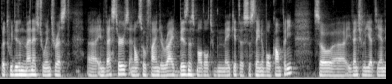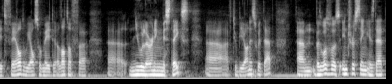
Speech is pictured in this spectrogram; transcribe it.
but we didn't manage to interest uh, investors and also find the right business model to make it a sustainable company. So uh, eventually at the end it failed. We also made a lot of uh, uh, new learning mistakes uh, i have to be honest with that. Um, but what was interesting is that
